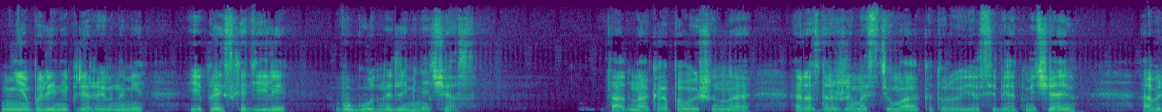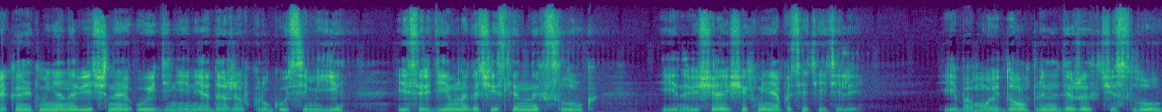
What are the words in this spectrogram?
не были непрерывными и происходили в угодный для меня час. Однако повышенная раздражимость ума, которую я в себе отмечаю, обрекает меня на вечное уединение даже в кругу семьи и среди многочисленных слуг и навещающих меня посетителей, ибо мой дом принадлежит к числу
